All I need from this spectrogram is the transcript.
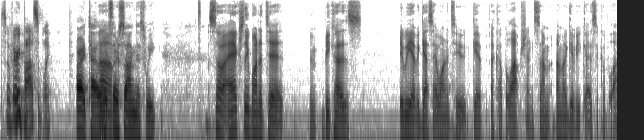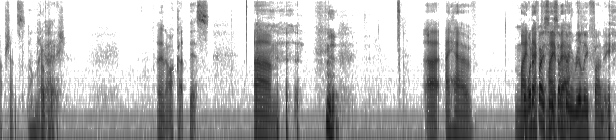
So very possibly. All right, Tyler, what's Um, their song this week? So I actually wanted to, because we have a guest, I wanted to give a couple options. So I'm I'm gonna give you guys a couple options, Oh my Okay. gosh. and I'll cut this. Um, uh, I have my But what neck, if I say something back. really funny?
